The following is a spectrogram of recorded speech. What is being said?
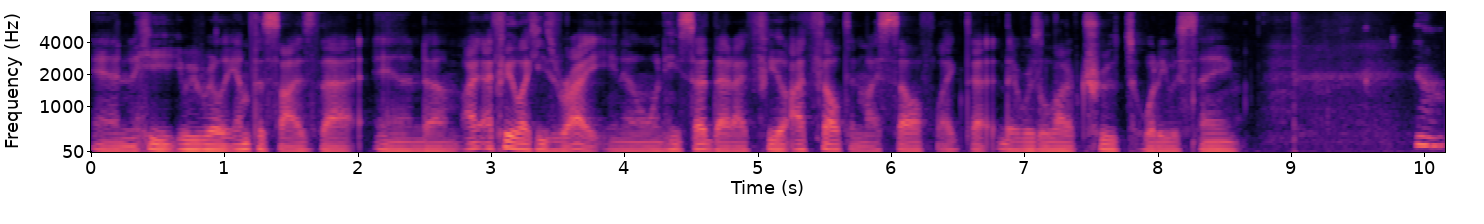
and he, he really emphasized that, and um, I, I feel like he's right, you know, when he said that, I feel I felt in myself like that there was a lot of truth to what he was saying. Yeah,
